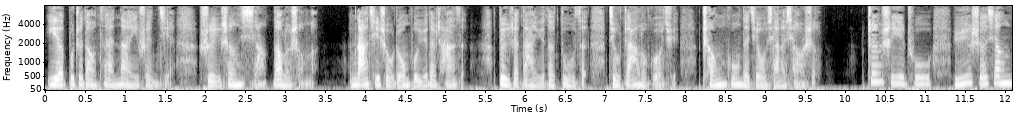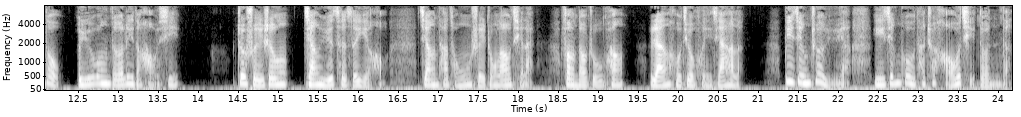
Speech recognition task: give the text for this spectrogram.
也不知道在那一瞬间，水生想到了什么，拿起手中捕鱼的叉子，对着大鱼的肚子就扎了过去，成功的救下了小蛇。真是一出鱼蛇相斗、渔翁得利的好戏。这水生将鱼刺死以后，将它从水中捞起来，放到竹筐，然后就回家了。毕竟这鱼呀，已经够他吃好几顿的了。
